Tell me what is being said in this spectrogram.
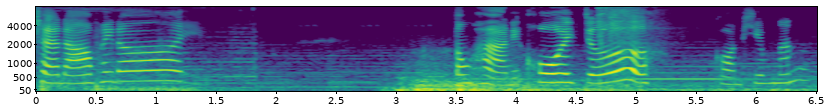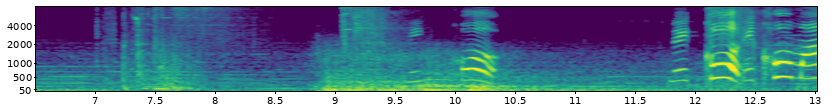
แชร์ดาวให้ได้ ต้องหานิโคให้เจอ ก่อนคลิปนั้น นิโค นิโค นิโคมา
